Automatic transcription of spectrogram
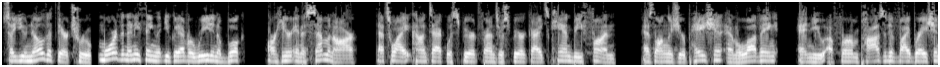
so you know that they're true. More than anything that you could ever read in a book or hear in a seminar, that's why contact with spirit friends or spirit guides can be fun as long as you're patient and loving and you affirm positive vibration.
